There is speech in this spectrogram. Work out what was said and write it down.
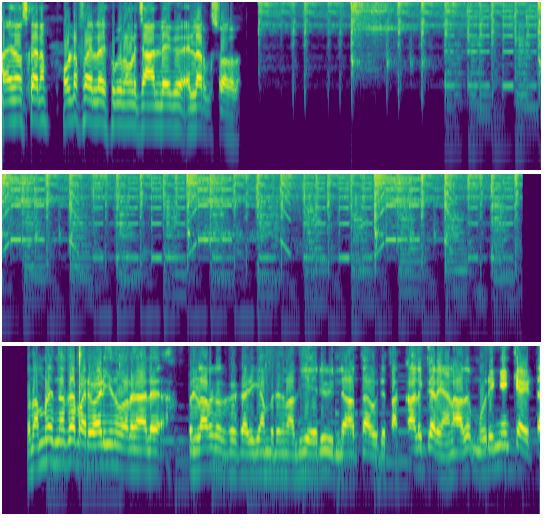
ഹായ് നമസ്കാരം. ഓട്ടോ ഫയർ ലൈഫ് നമ്മുടെ ചാനലിലേക്ക് എല്ലാവർക്കും സ്വാഗതം. നമ്മൾ ഇന്നത്തെ പരിപാടി എന്ന് പറഞ്ഞാൽ പിള്ളേർക്കൊക്കെ കഴിക്കാൻ പറ്റുന്ന അധികം എരിവില്ലാത്ത ഒരു തക്കാളിക്കറിയാണ്. അത് മുരിങ്ങയ്ക്കായിട്ട്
